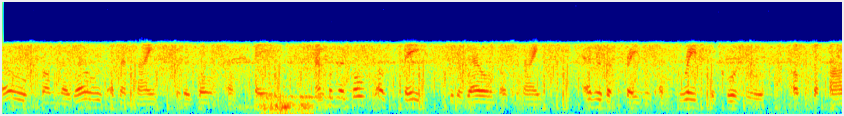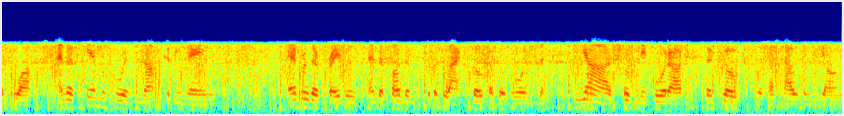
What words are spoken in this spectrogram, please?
So from the wells of the night to the gulf of space, and from the gulf of space to the wells of night, ever the praises of great Guru of the Safagua, and of him who is not to be named. Ever the praises and abundance to the black goat of the woods, Yah Shubni Gurat, the goat with a thousand young.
